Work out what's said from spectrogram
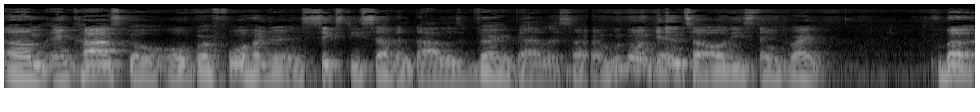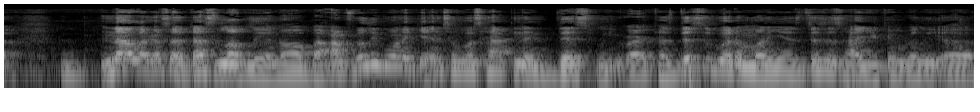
Um, and Costco over four hundred and sixty-seven dollars. Very valid, son. We're gonna get into all these things, right? But now, like I said, that's lovely and all. But I really want to get into what's happening this week, right? Because this is where the money is. This is how you can really uh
